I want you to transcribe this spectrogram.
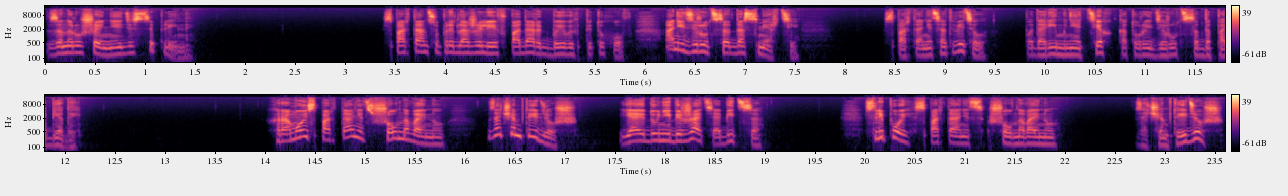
за нарушение дисциплины. Спартанцу предложили в подарок боевых петухов. Они дерутся до смерти. Спартанец ответил, подари мне тех, которые дерутся до победы. Хромой спартанец шел на войну. Зачем ты идешь? Я иду не бежать, а биться. Слепой спартанец шел на войну. Зачем ты идешь?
